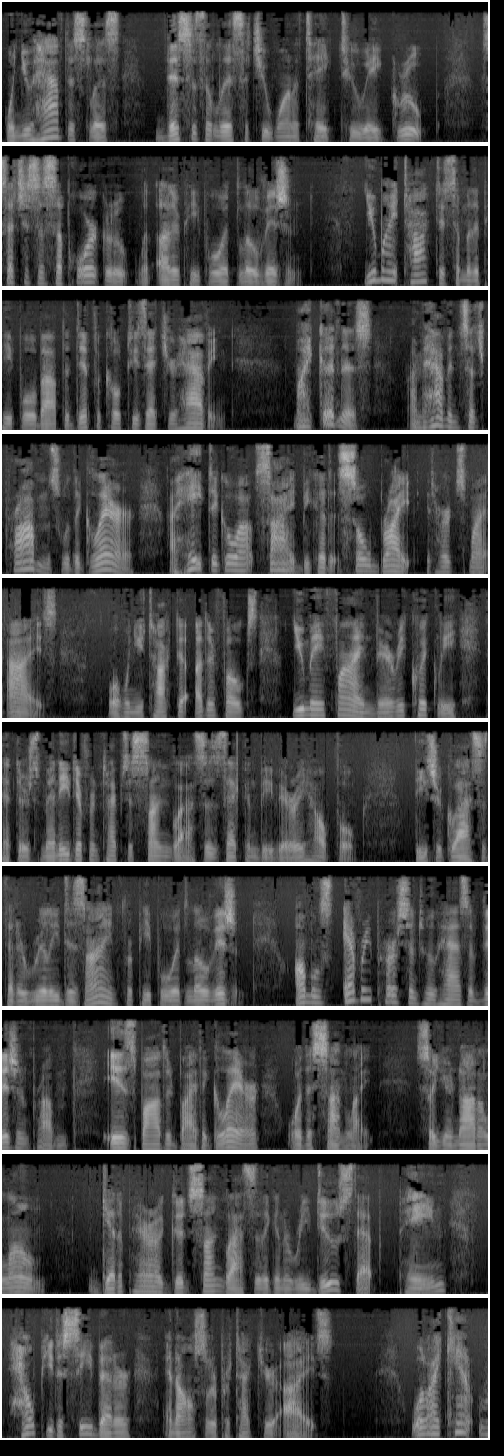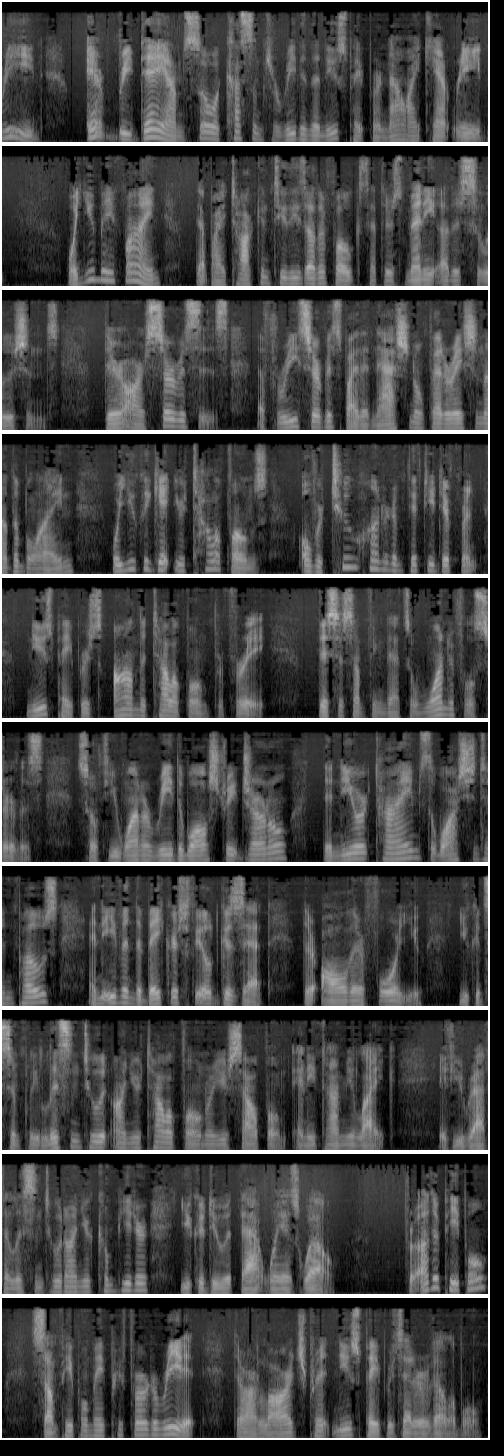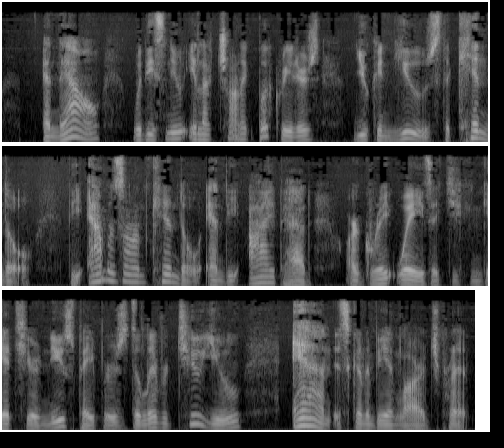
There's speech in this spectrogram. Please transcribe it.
When you have this list, this is the list that you want to take to a group, such as a support group with other people with low vision. You might talk to some of the people about the difficulties that you're having. My goodness, I'm having such problems with the glare. I hate to go outside because it's so bright, it hurts my eyes. Well, when you talk to other folks, you may find very quickly that there's many different types of sunglasses that can be very helpful. These are glasses that are really designed for people with low vision. Almost every person who has a vision problem is bothered by the glare or the sunlight. So you're not alone. Get a pair of good sunglasses that are going to reduce that pain, help you to see better, and also to protect your eyes. Well, I can't read. Every day I'm so accustomed to reading the newspaper, now I can't read. Well, you may find that by talking to these other folks that there's many other solutions. There are services, a free service by the National Federation of the Blind, where you could get your telephones over 250 different newspapers on the telephone for free. This is something that's a wonderful service. So if you want to read the Wall Street Journal, the New York Times, the Washington Post, and even the Bakersfield Gazette, they're all there for you. You could simply listen to it on your telephone or your cell phone anytime you like. If you rather listen to it on your computer, you could do it that way as well. For other people, some people may prefer to read it. There are large print newspapers that are available. And now, with these new electronic book readers, you can use the Kindle. The Amazon Kindle and the iPad are great ways that you can get your newspapers delivered to you, and it's going to be in large print.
